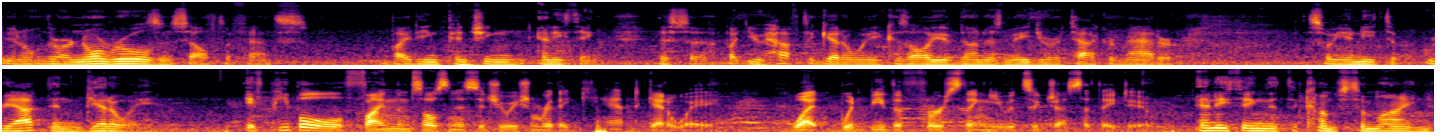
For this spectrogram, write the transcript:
you know, there are no rules in self-defense, biting, pinching, anything. This, uh, but you have to get away because all you've done is made your attacker matter. So you need to react and get away if people find themselves in a situation where they can't get away, what would be the first thing you would suggest that they do? Anything that comes to mind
